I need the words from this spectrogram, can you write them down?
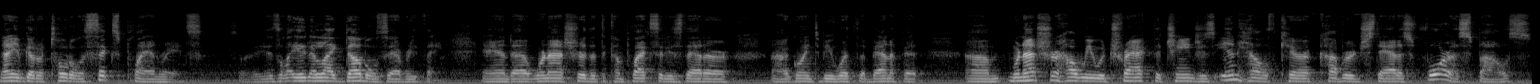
now you've got a total of six plan rates. So it's like, it like doubles everything. And uh, we're not sure that the complexities that are uh, going to be worth the benefit. Um, We're not sure how we would track the changes in health care coverage status for a spouse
